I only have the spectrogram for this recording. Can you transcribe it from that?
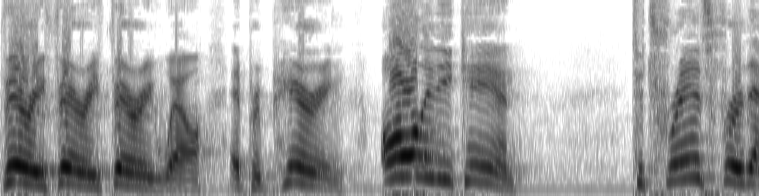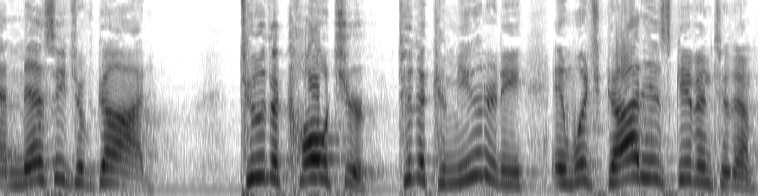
very, very, very well at preparing all that he can to transfer that message of God to the culture, to the community in which God has given to them,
